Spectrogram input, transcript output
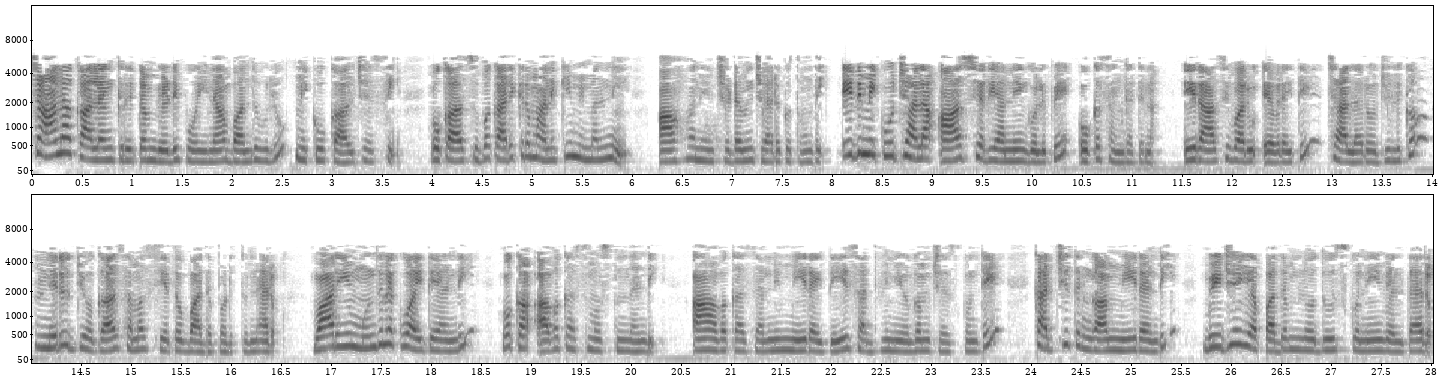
చాలా కాలం క్రితం విడిపోయిన బంధువులు మీకు కాల్ చేసి ఒక శుభ కార్యక్రమానికి మిమ్మల్ని ఆహ్వానించడం జరుగుతుంది. ఇది మీకు చాలా ఆశ్చర్యాన్ని గొలిపే ఒక సంఘటన. ఈ రాశి వారు ఎవరైతే చాలా రోజులుగా నిరుద్యోగ సమస్యతో బాధపడుతున్నారు. వారి ముందులకు అయితే అండి ఒక అవకాశం వస్తుందండి. ఆ అవకాశాన్ని మీరైతే సద్వినియోగం చేసుకుంటే ఖచ్చితంగా మీరండి విజయ పదంలో దూసుకుని వెళ్తారు.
